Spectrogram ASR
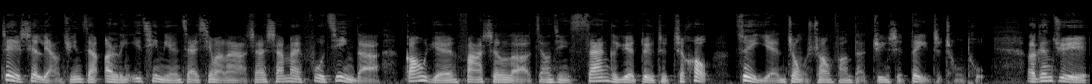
这也是两军在二零一七年在喜马拉雅山山脉附近的高原发生了将近三个月对峙之后最严重双方的军事对峙冲突。而根据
